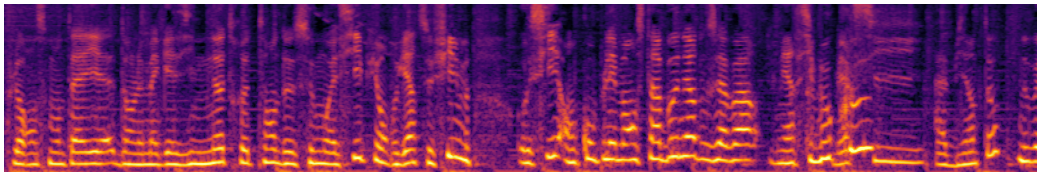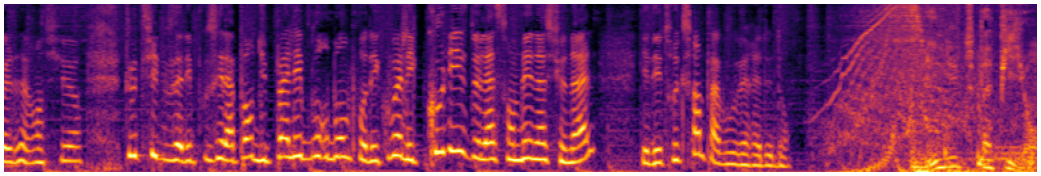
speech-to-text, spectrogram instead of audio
Florence Montaille, dans le magazine Notre Temps de ce mois-ci. Puis on regarde ce film aussi en complément. C'est un bonheur de vous avoir. Merci beaucoup. Merci. À bientôt. Nouvelles aventures. Tout de suite, vous allez pousser la porte du Palais Bourbon pour découvrir les coulisses de l'Assemblée nationale. Il y a des trucs sympas, vous verrez dedans. Minute Papillon,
